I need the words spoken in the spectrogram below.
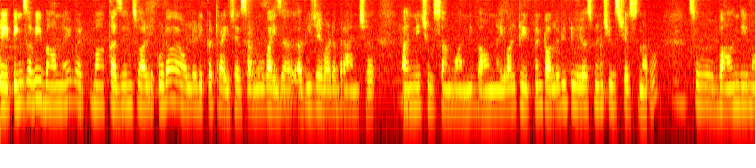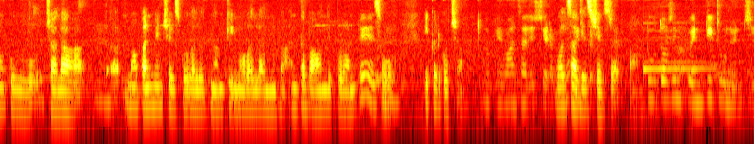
రేటింగ్స్ అవి బాగున్నాయి బట్ మా కజిన్స్ వాళ్ళు కూడా ఆల్రెడీ ఇక్కడ ట్రై చేసాము వైజాగ్ విజయవాడ బ్రాంచ్ అన్నీ చూసాము అన్నీ బాగున్నాయి. వాళ్ళు ట్రీట్మెంట్ ఆల్రెడీ టూ ఇయర్స్ నుంచి యూస్ చేస్తున్నారు. సో బాగుంది మాకు చాలా మా పని మేము చేసుకోగలుగుతున్నాం కీమో వల్ల అన్ని బా అంతా బాగుంది ఇప్పుడు అంటే సో ఇక్కడికి వచ్చాం. ఓకే వాళ్ళు సజెస్ట్ చేశారు టూ థౌజండ్ ట్వంటీ టూ నుంచి.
